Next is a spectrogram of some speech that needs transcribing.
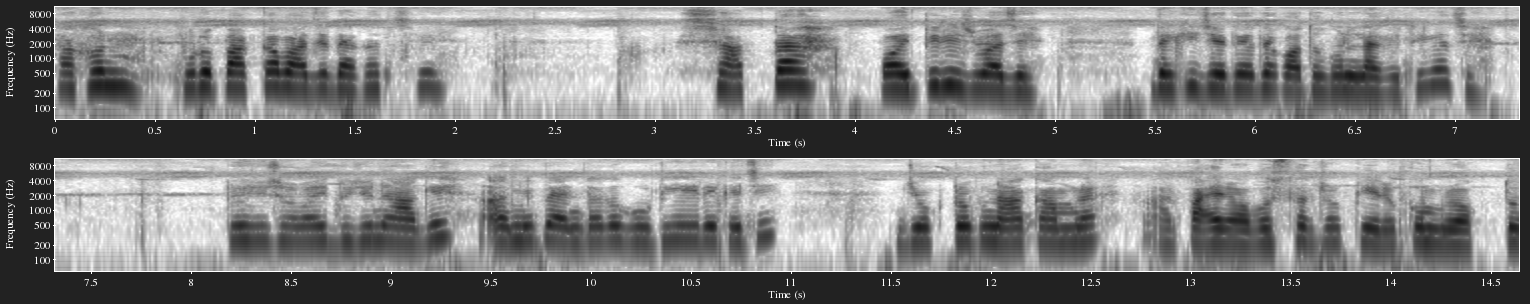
এখন পুরো পাক্কা বাজে দেখাচ্ছে। সাতটা পঁয়ত্রিশ বাজে। দেখি যেতে যেতে কতক্ষণ লাগে, ঠিক আছে? তো এই যে সবাই দুজনে আগে, আমি প্যান্টটা তো গুটিয়েই রেখেছি। যোগ টোক না কামড়ায়। আর পায়ের অবস্থাটা কীরকম রক্ত।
